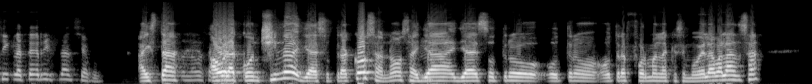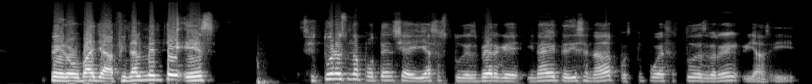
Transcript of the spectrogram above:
Inglaterra y Francia, Ahí está. Ahora con China ya es otra cosa, ¿no? O sea, ya, ya es otro, otro, otra forma en la que se mueve la balanza pero vaya, finalmente es, si tú eres una potencia y haces tu desvergue y nadie te dice nada, pues tú puedes hacer tu desvergue y así.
